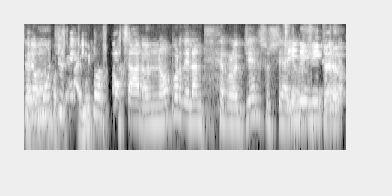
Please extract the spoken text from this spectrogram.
perdona, muchos porque equipos pasaron, ¿no? Por delante de Rodgers. O sea, Sí, sí, claro.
